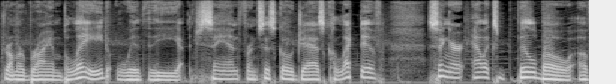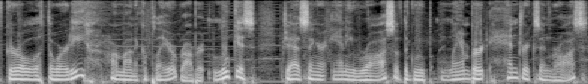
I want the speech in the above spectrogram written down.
drummer Brian Blade with the San Francisco Jazz Collective, singer Alex Bilbo of Girl Authority, harmonica player Robert Lucas, jazz singer Annie Ross of the group Lambert Hendricks and Ross,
